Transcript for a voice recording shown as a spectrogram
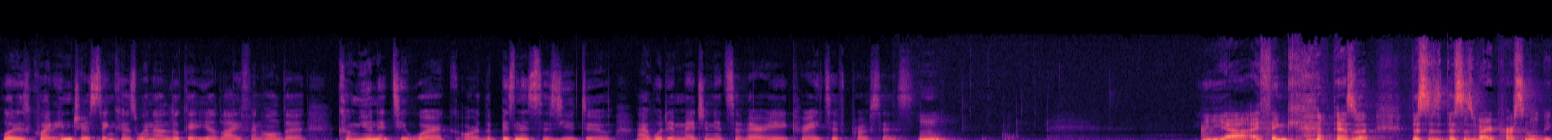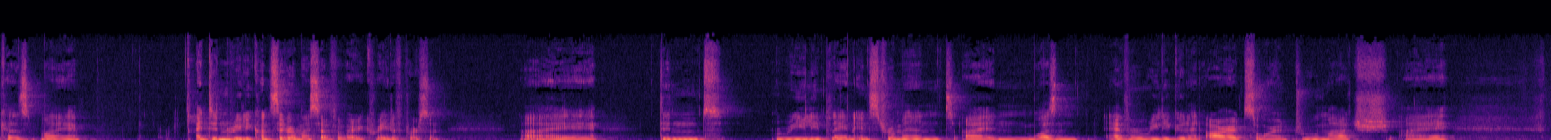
well, it's quite interesting because when I look at your life and all the community work or the businesses you do, I would imagine it's a very creative process. Mm. Yeah, I think there's a this is this is very personal because my I didn't really consider myself a very creative person. I didn't really play an instrument. I wasn't ever really good at arts or I drew much. I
